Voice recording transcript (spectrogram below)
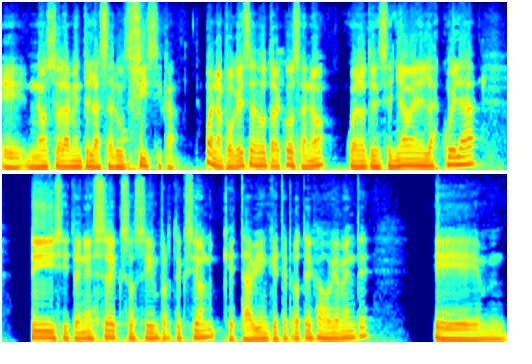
Eh, no solamente la salud física. Bueno, porque esa es otra cosa, ¿no? Cuando te enseñaban en la escuela, sí, si tenés sexo sin protección, que está bien que te protejas, obviamente. eh,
